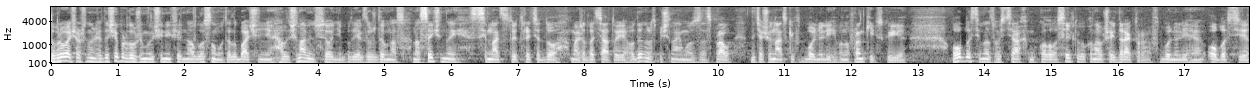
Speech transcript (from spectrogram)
Добрий вечір, шановні глядачі. Продовжуємо вечірній ефір на обласному телебаченні Галичина. Він сьогодні буде, як завжди, у нас насичений з 17.30 до майже 20.00 години. Розпочинаємо з справ дитячо-юнацької футбольної ліги Івано-Франківської області. У нас в гостях Микола Василько, виконавчий директор футбольної ліги області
